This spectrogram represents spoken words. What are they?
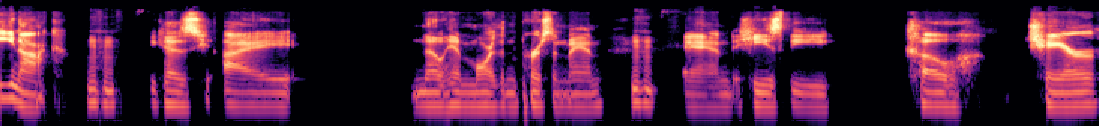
Enoch Mhm. because I know him more than person man Mhm. and he's the co-chair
